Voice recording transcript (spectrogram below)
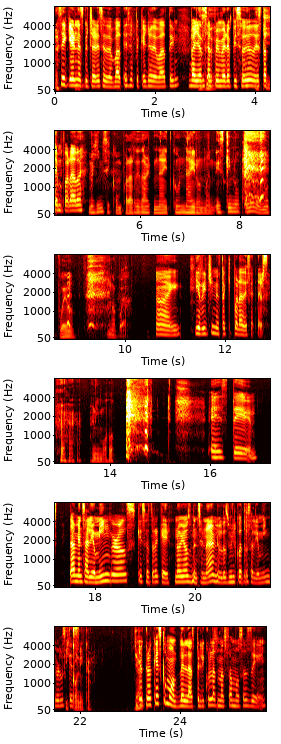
Si quieren escuchar ese debate, ese pequeño debate, váyanse al primer episodio de es esta que- temporada. Imagínense comparar The Dark Knight con Iron Man. Es que no puedo, no puedo. No puedo. Ay, y Richie no está aquí para defenderse. Ni modo. Este, también salió Mean Girls, que es otra que no habíamos mencionado. En el 2004 salió Mean Girls, que es- Icónica. Yo creo que es como de las películas más famosas de,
